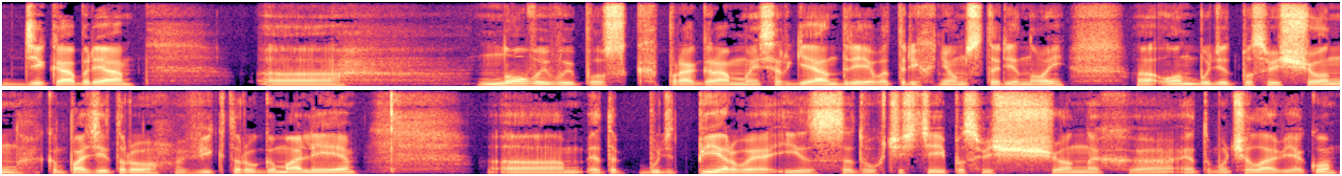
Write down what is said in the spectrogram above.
декабря, новый выпуск программы Сергея Андреева «Тряхнем стариной». А, он будет посвящен композитору Виктору Гамалея. А, это будет первая из двух частей, посвященных а, этому человеку.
